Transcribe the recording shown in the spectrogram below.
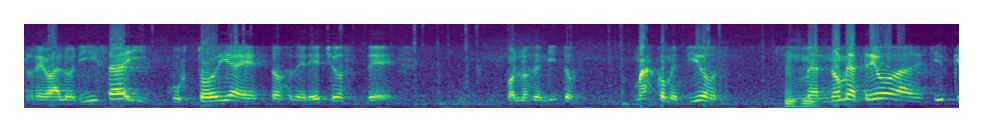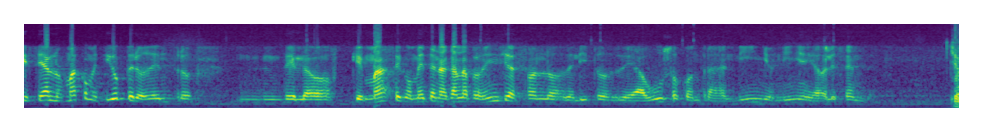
revaloriza y custodia estos derechos de por los delitos más cometidos. no me atrevo a decir que sean los más cometidos, pero dentro de los que más se cometen acá en la provincia son los delitos de abuso contra niños, niñas y adolescentes. Qué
